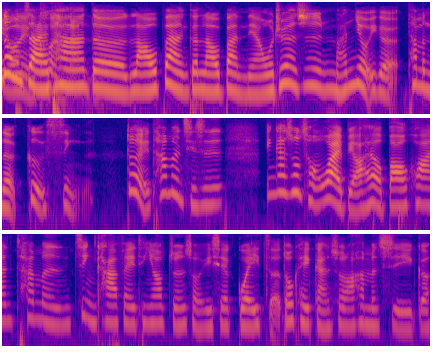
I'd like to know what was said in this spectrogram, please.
弄点困宅它的老板跟老板娘，我觉得是蛮有一个他们的个性的。对他们其实应该说从外表，还有包括他们进咖啡厅要遵守一些规则，都可以感受到他们是一个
